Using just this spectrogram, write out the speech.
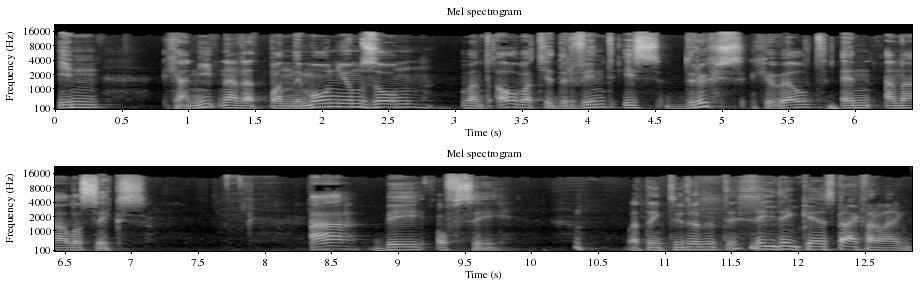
in ga niet naar dat pandemoniumzoon, want al wat je er vindt is drugs, geweld en anale seks. A, B of C? Wat denkt u dat het is? Nee, ik denk uh, spraakverwarring.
